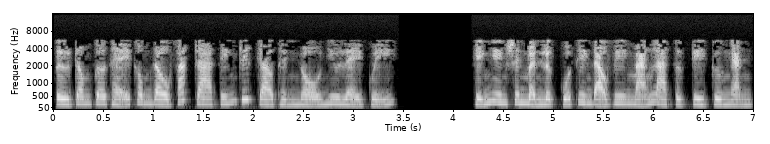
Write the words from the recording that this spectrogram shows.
từ trong cơ thể không đầu phát ra tiếng rít gào thịnh nộ như lệ quỷ. Hiển nhiên sinh mệnh lực của thiên đạo viên mãn là cực kỳ cường ngạnh,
